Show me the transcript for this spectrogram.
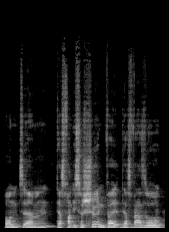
Und ähm, das fand ich so schön, weil das war so,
